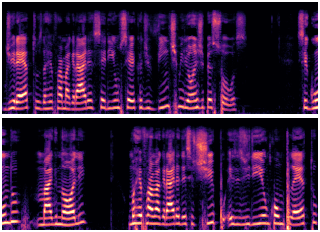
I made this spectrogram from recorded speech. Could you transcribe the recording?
diretos da reforma agrária seriam cerca de 20 milhões de pessoas. Segundo Magnoli, uma reforma agrária desse tipo exigiria um completo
